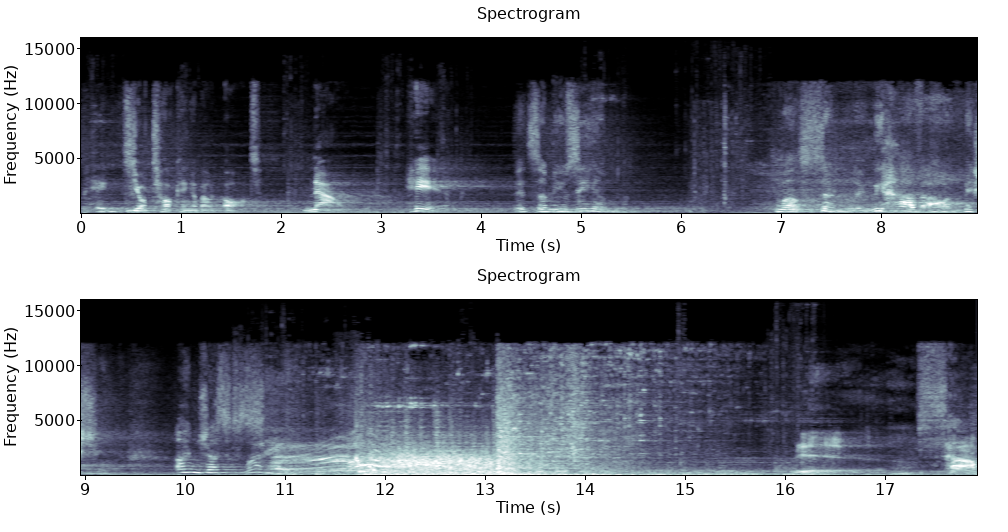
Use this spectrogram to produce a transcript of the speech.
paint? You're talking about art. Now. Here. It's a museum. Well, certainly, we have our mission. I'm just saying. Some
